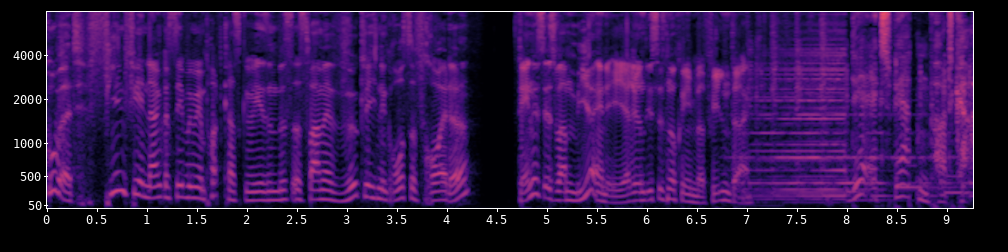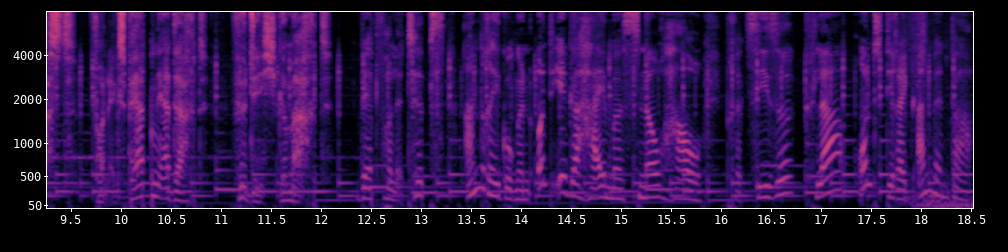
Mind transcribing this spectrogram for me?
Hubert, vielen, vielen Dank, dass du bei mir im Podcast gewesen bist. Es war mir wirklich eine große Freude. Dennis, es war mir eine Ehre und ist es noch immer. Vielen Dank. Der Expertenpodcast. Von Experten erdacht, für dich gemacht. Wertvolle Tipps, Anregungen und ihr geheimes Know-how. Präzise, klar und direkt anwendbar.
